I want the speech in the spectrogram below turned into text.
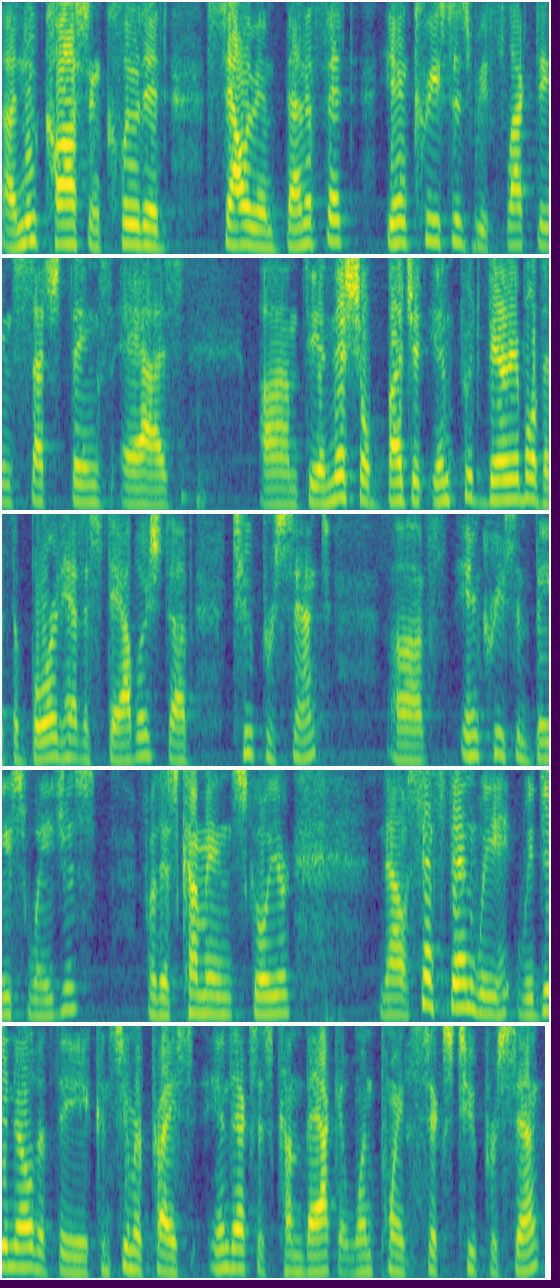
Uh, New costs included salary and benefit increases reflecting such things as um, the initial budget input variable that the board had established of 2% uh, increase in base wages for this coming school year. Now, since then, we, we do know that the consumer price index has come back at 1.62%.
